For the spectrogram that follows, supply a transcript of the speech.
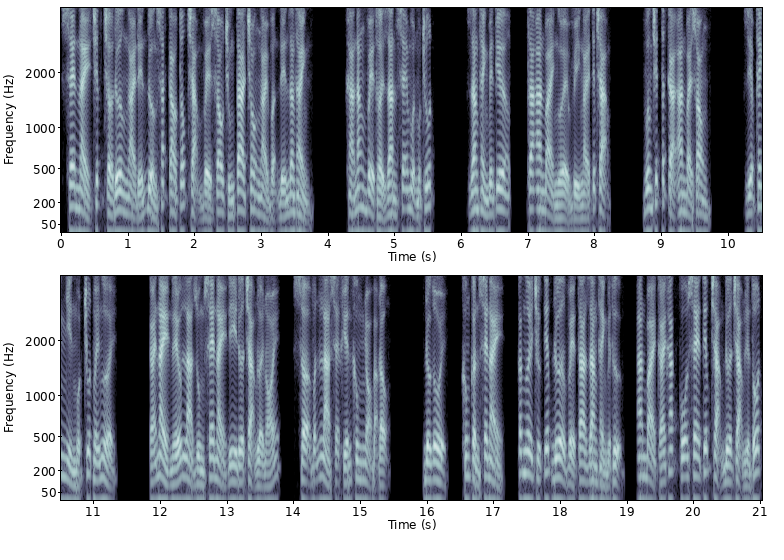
xe này chiếc chờ đưa ngài đến đường sắt cao tốc chạm về sau chúng ta cho ngài vận đến giang thành. Khả năng về thời gian sẽ muộn một chút. Giang thành bên kia, ta an bài người vì ngài tiếp chạm. Vương chết tất cả an bài xong. Diệp thanh nhìn một chút mấy người. Cái này nếu là dùng xe này đi đưa chạm lời nói sợ vẫn là sẽ khiến không nhỏ bạo động. Được rồi, không cần xe này, các ngươi trực tiếp đưa về ta giang thành biệt thự, an bài cái khác cỗ xe tiếp chạm đưa chạm liền tốt,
